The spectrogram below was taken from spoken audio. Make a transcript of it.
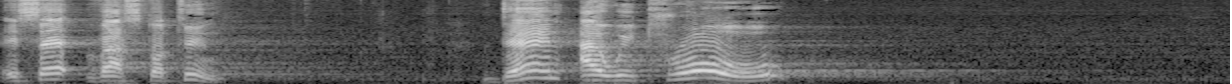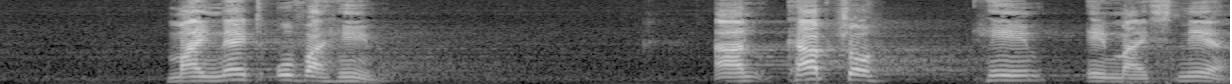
It said, verse 13. Then I will throw my net over him and capture him in my snare.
